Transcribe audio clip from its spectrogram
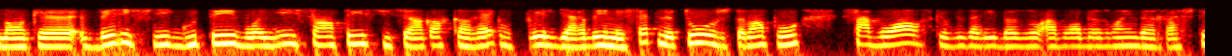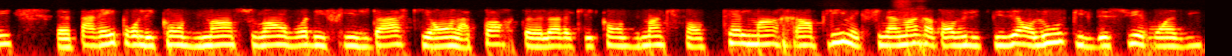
Donc, euh, vérifiez, goûtez, voyez, sentez si c'est encore correct, vous pouvez le garder, mais faites le tour justement pour savoir ce que vous allez besoin, avoir besoin de racheter. Euh, pareil pour les condiments. Souvent, on voit des frigidaires qui ont la porte là avec les condiments qui sont tellement remplis, mais que finalement, quand on veut l'utiliser, on l'ouvre puis le dessus est moisi.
